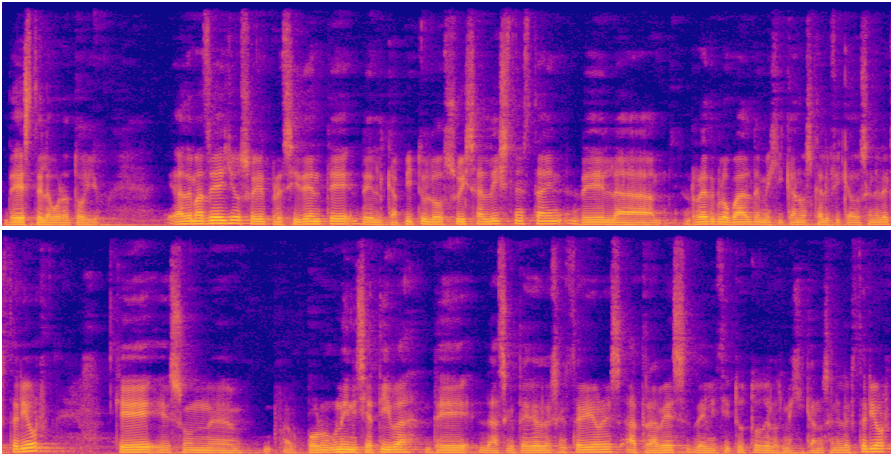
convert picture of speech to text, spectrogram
de este laboratorio. Además de ello, soy el presidente del capítulo Suiza-Liechtenstein de la Red Global de Mexicanos Calificados en el Exterior que es eh, una iniciativa de la Secretaría de los Exteriores a través del Instituto de los Mexicanos en el Exterior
